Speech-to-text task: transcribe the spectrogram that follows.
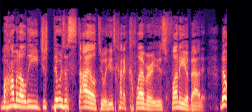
Muhammad Ali, just there was a style to it. He was kind of clever. He was funny about it. No,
